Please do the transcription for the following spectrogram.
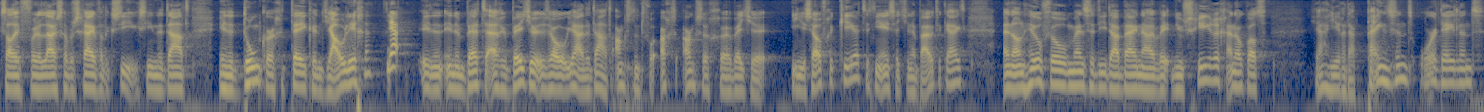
Ik zal even voor de luisteraar beschrijven wat ik zie. Ik zie inderdaad in het donker getekend jou liggen. Ja. In een, in een bed eigenlijk een beetje zo, ja inderdaad, angstend voor, angst- angstig eh, een beetje in jezelf gekeerd. Het is niet eens dat je naar buiten kijkt. En dan heel veel mensen die daar bijna nieuwsgierig en ook wat, ja, hier en daar pijnzend, oordelend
